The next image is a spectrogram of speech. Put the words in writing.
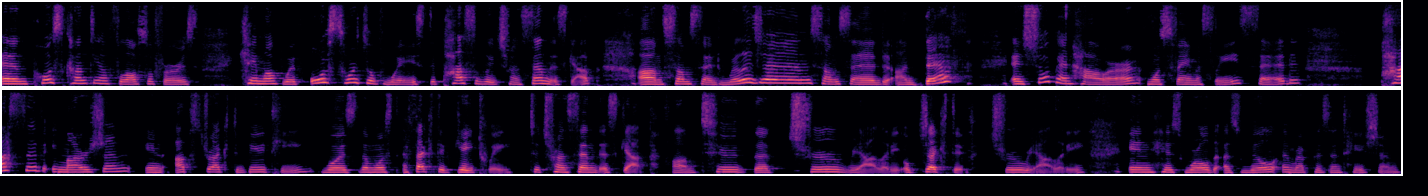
And post Kantian philosophers came up with all sorts of ways to possibly transcend this gap. Um, some said religion, some said uh, death. And Schopenhauer, most famously, said, passive immersion in abstract beauty was the most effective gateway to transcend this gap um, to the true reality, objective true reality in his world as will and representation.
